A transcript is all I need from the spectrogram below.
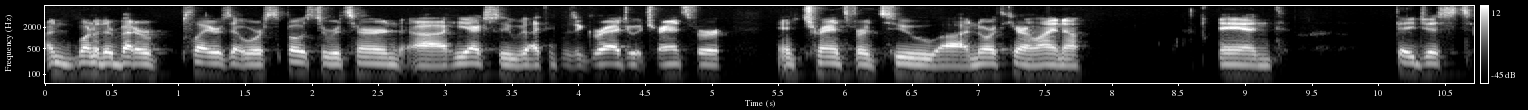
one of their better players that were supposed to return, uh, he actually I think was a graduate transfer and transferred to uh, North Carolina, and they just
